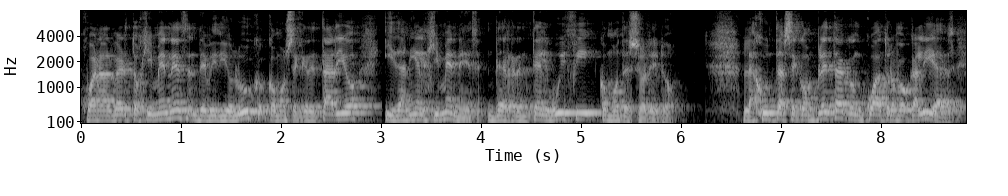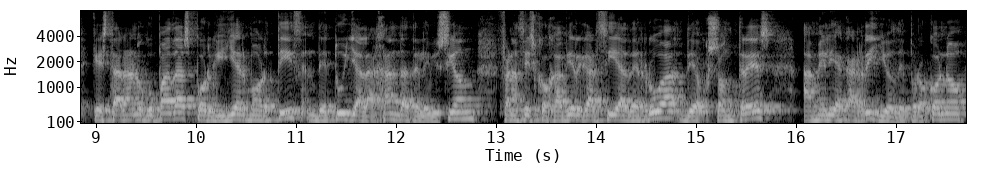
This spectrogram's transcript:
Juan Alberto Jiménez de Videoluc como secretario y Daniel Jiménez de Rentel Wifi como tesorero. La Junta se completa con cuatro vocalías que estarán ocupadas por Guillermo Ortiz de Tuya Lajanda Televisión, Francisco Javier García de Rúa de Oxón 3, Amelia Carrillo de Procono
